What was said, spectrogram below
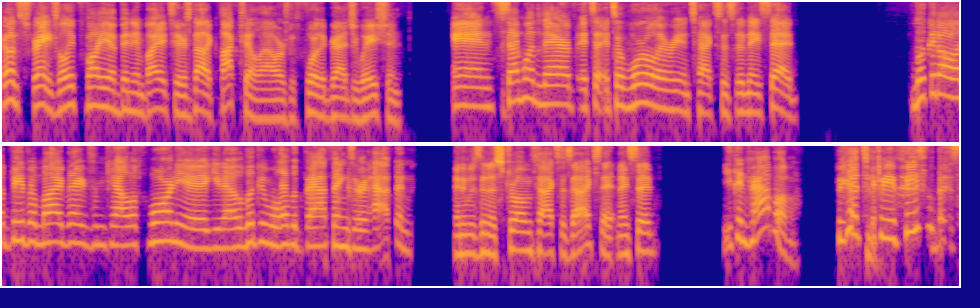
I found strange. The only party I've been invited to, there's not a cocktail hour before the graduation. And someone there, it's a, it's a rural area in Texas, and they said, look at all the people migrating from California, you know, look at all the bad things that are happening. And it was in a strong Texas accent. And I said, you can have them. We got to be a piece of this.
